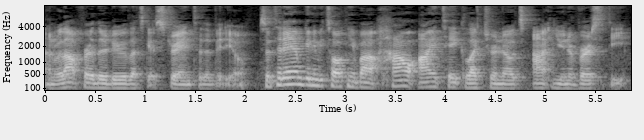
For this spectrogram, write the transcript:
And without further ado, let's get straight into the video. So today I'm going to be talking about how I take lecture notes at university.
